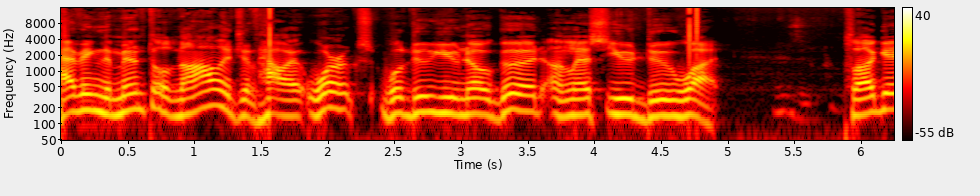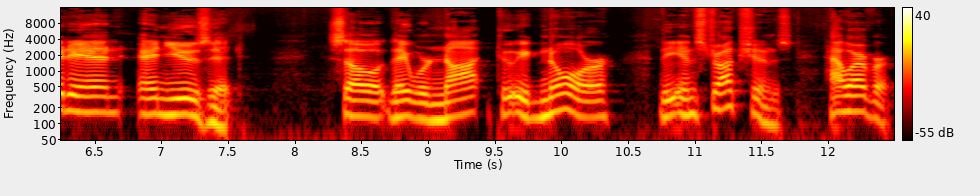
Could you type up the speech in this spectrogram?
having the mental knowledge of how it works will do you no good unless you do what? Plug it in and use it. So they were not to ignore the instructions. However,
